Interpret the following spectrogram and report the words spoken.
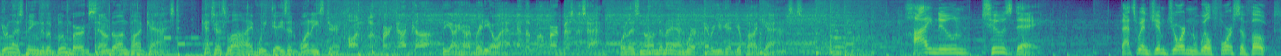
You're listening to the Bloomberg Sound On podcast. Catch us live weekdays at 1 Eastern on Bloomberg.com, the iHeartRadio app, and the Bloomberg Business app, or listen on demand wherever you get your podcasts. High noon Tuesday. That's when Jim Jordan will force a vote.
